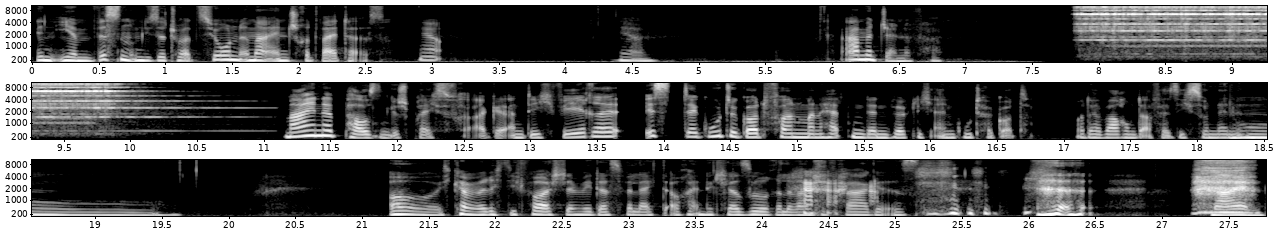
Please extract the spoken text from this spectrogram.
in ihrem Wissen um die Situation immer einen Schritt weiter ist. Ja. Ja. Arme Jennifer. Meine Pausengesprächsfrage an dich wäre: Ist der gute Gott von Manhattan denn wirklich ein guter Gott? Oder warum darf er sich so nennen? Oh. oh, ich kann mir richtig vorstellen, wie das vielleicht auch eine klausurrelevante Frage ist. Nein.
